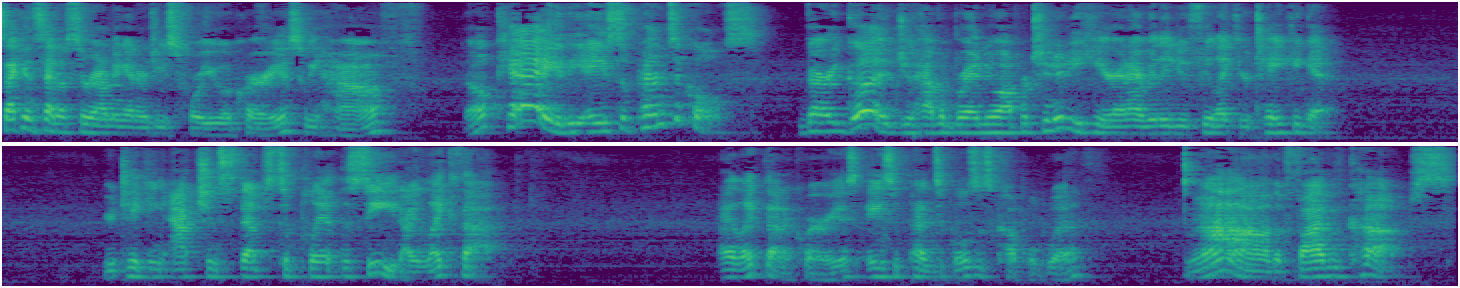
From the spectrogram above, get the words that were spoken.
Second set of surrounding energies for you, Aquarius, we have, okay, the Ace of Pentacles. Very good. You have a brand new opportunity here, and I really do feel like you're taking it. You're taking action steps to plant the seed. I like that. I like that, Aquarius. Ace of Pentacles is coupled with, ah, the Five of Cups.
